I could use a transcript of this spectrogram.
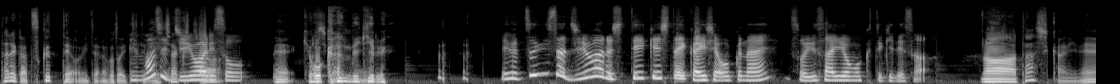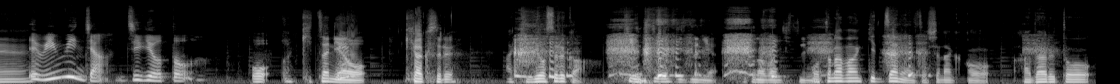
誰か作ってよみたいなことを言ってえ、てマジ需要ありそう。ね、共感できる。え、普通にさ、需要あるし提携したい会社多くない？そういう採用目的でさ。ああ、確かにね。え、ウィンウィンじゃん？事業と。お、キッザニアを企画する。あ、起業するか。キッザニア。大人版キッザニア大。人版キッザニアとしてなんかこう、アダルト、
